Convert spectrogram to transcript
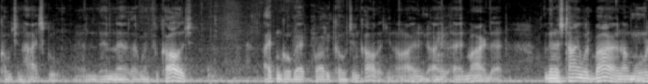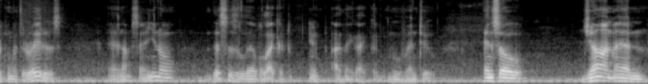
coaching high school. And then as I went through college, I can go back probably coaching college. You know, I, I, I admired that. And then as time went by, and I'm working with the Raiders, and I'm saying, you know, this is a level I could, you know, I think I could move into. And so, John Madden,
